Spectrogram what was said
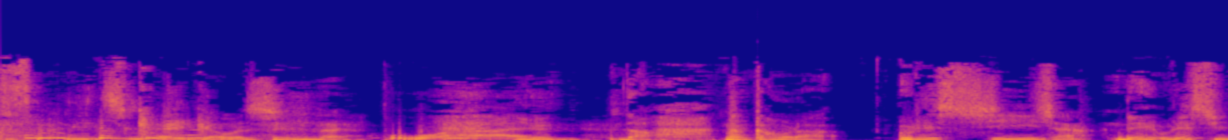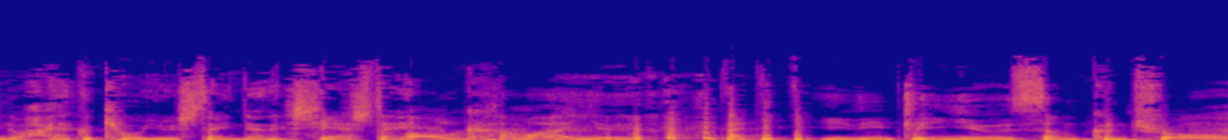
それに近いかもしんない。Why? な、なんかほら、嬉しいじゃん。で、嬉しいのは早く共有したいんだよね。シェアしたい。Oh, come on, you, you need to use some control,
